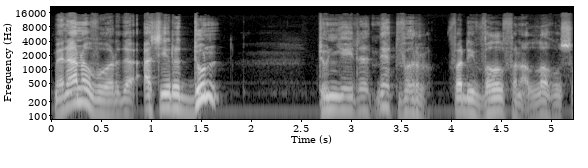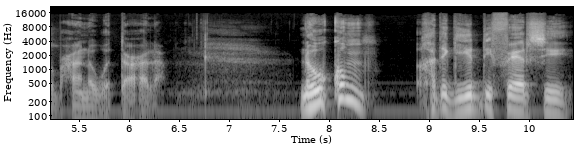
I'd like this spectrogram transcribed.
Met ander woorde, as jy dit doen, doen jy dit net vir vir die wil van Allah subhanahu wa ta'ala. Nou hoekom gaan ek hierdie versie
